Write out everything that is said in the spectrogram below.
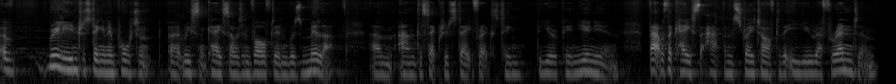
A really interesting and important uh, recent case I was involved in was Miller um, and the Secretary of State for exiting the European Union. That was the case that happened straight after the EU referendum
